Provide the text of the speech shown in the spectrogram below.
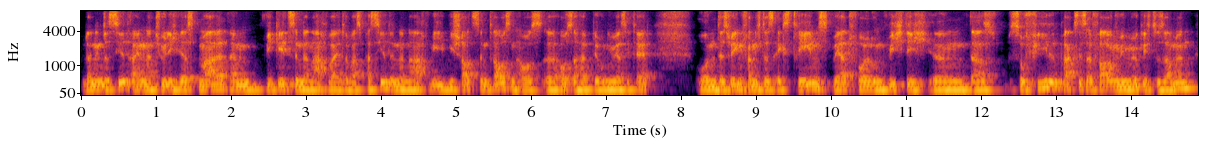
und dann interessiert einen natürlich erstmal, ähm, wie geht's denn danach weiter? Was passiert denn danach? Wie, wie schaut's denn draußen aus, äh, außerhalb der Universität? Und deswegen fand ich das extremst wertvoll und wichtig, ähm, da so viel Praxiserfahrung wie möglich zu sammeln.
